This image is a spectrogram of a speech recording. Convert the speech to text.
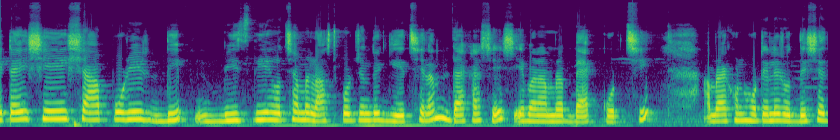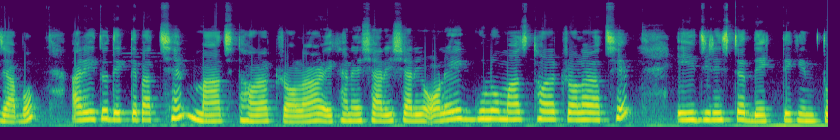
এটাই সেই শাহপুরীর দ্বীপ। ব্রিজ দিয়ে হচ্ছে আমরা লাস্ট পর্যন্ত গিয়েছিলাম, দেখা শেষ, এবার আমরা ব্যাক করছি। আমরা এখন হোটেলের উদ্দেশ্যে যাব। আর এই তো দেখতে পাচ্ছেন, মাছ ধরা ট্রলার, এখানে সারি সারি অনেকগুলো মাছ ধরা ট্রলার আছে। এই জিনিসটা দেখতে কিন্তু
